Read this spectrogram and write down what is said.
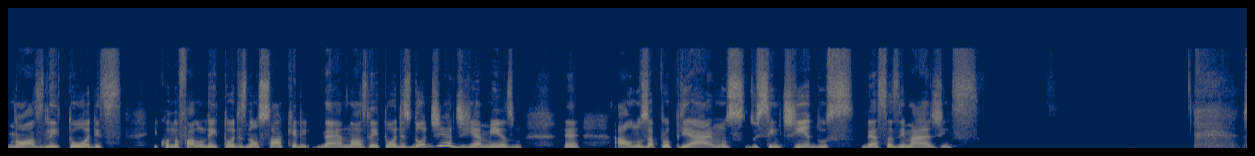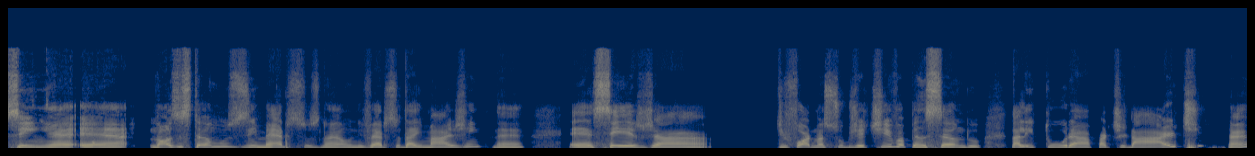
nós leitores, e quando eu falo leitores, não só aquele, né, nós leitores do dia a dia mesmo, né, ao nos apropriarmos dos sentidos dessas imagens? Sim, é, é, nós estamos imersos né, no universo da imagem, né, é, seja de forma subjetiva, pensando na leitura a partir da arte, né,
